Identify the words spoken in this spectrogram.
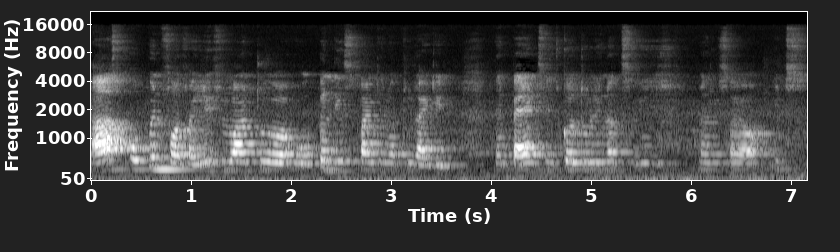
ask open for file if you want to uh, open this file you have to write it then parents is equal to linux means uh, it's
